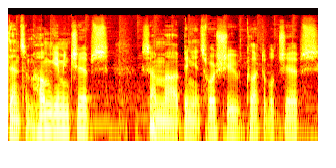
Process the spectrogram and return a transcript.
Then some home gaming chips, some uh, Binion's Horseshoe collectible chips,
